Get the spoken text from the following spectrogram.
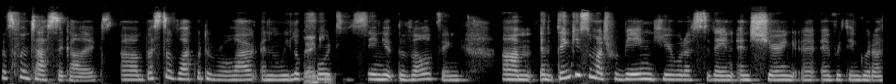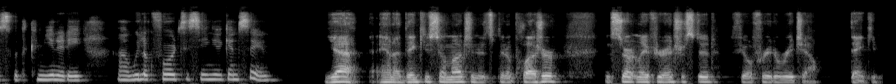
That's fantastic, Alex. Um, best of luck with the rollout, and we look thank forward you. to seeing it developing. Um, and thank you so much for being here with us today and, and sharing uh, everything with us with the community. Uh, we look forward to seeing you again soon. Yeah, Anna, thank you so much, and it's been a pleasure. And certainly, if you're interested, feel free to reach out. Thank you.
